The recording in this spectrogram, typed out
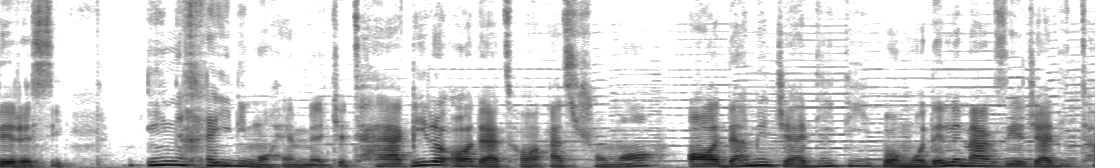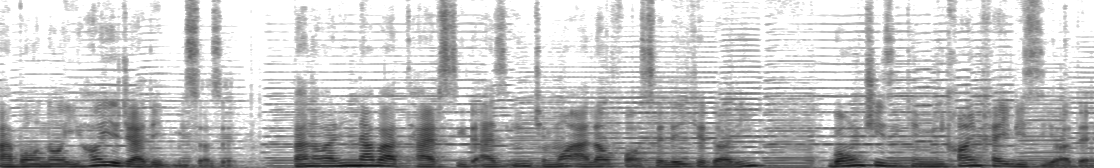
برسی. این خیلی مهمه که تغییر عادت ها از شما آدم جدیدی با مدل مغزی جدید توانایی های جدید می‌سازه. بنابراین نباید ترسید از اینکه ما الان فاصله که داریم با اون چیزی که می‌خوایم خیلی زیاده.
